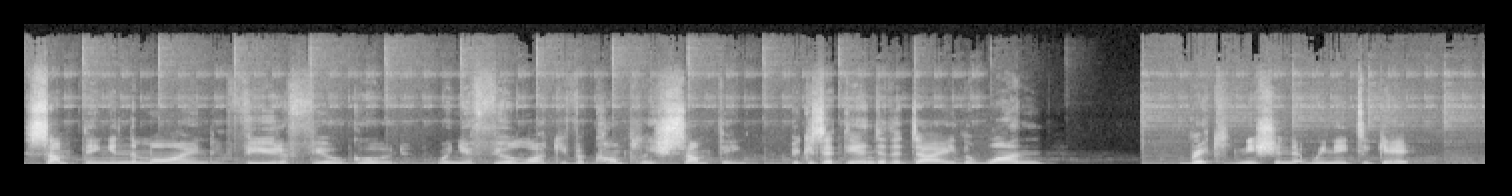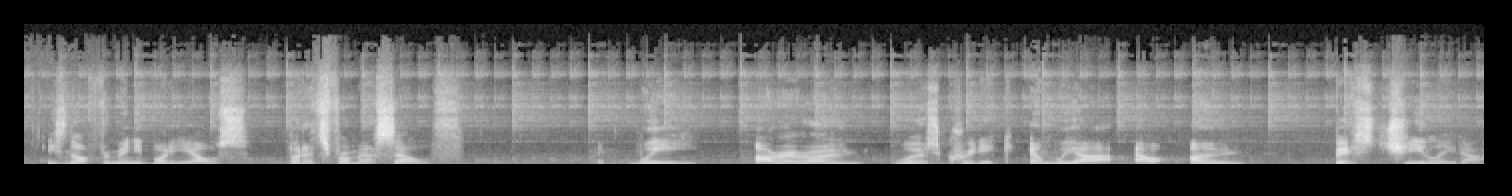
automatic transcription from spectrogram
something in the mind for you to feel good when you feel like you've accomplished something. Because at the end of the day, the one recognition that we need to get is not from anybody else, but it's from ourselves. We are our own worst critic and we are our own best cheerleader.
